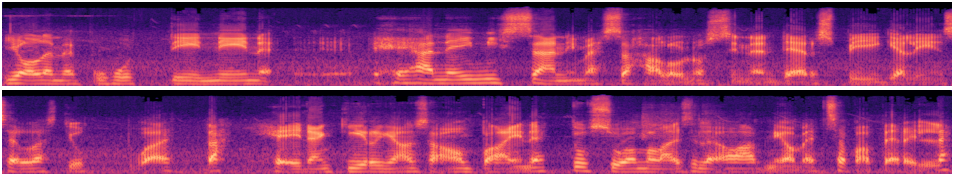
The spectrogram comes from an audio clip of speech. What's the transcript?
jolle me puhuttiin, niin hehän ei missään nimessä halunnut sinne Der Spiegeliin sellaista juttua, että heidän kirjansa on painettu suomalaiselle aarniometsäpaperille.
